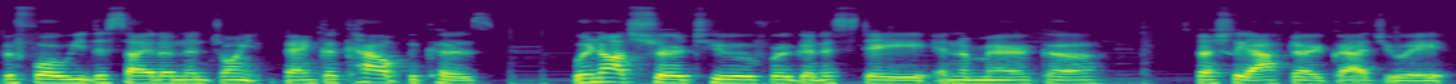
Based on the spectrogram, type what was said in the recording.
before we decide on a joint bank account because we're not sure too if we're gonna stay in America, especially after I graduate.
